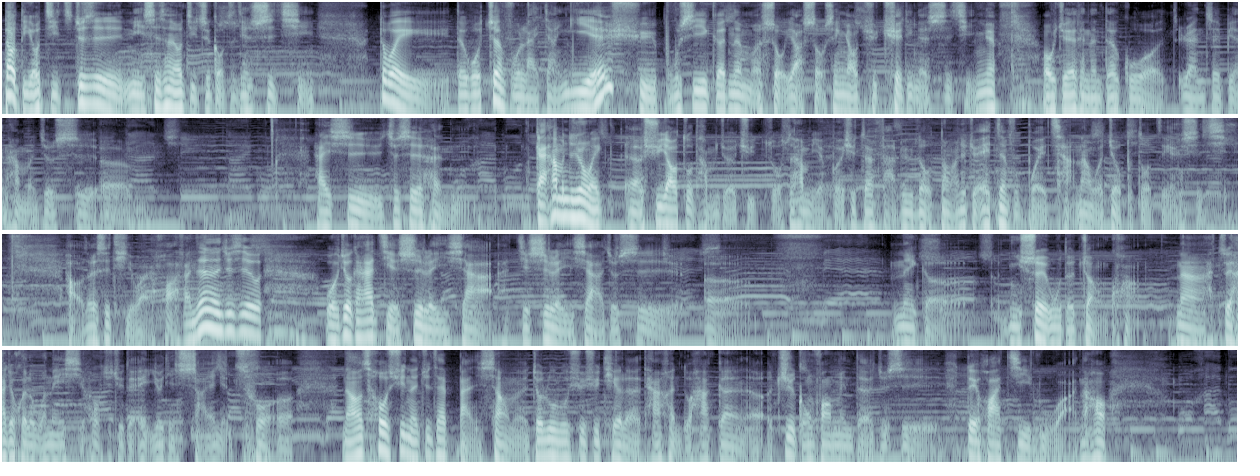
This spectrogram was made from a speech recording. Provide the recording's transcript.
到底有几就是你身上有几只狗这件事情。对德国政府来讲，也许不是一个那么首要、首先要去确定的事情，因为我觉得可能德国人这边他们就是呃，还是就是很该他们就认为呃需要做，他们就会去做，所以他们也不会去钻法律漏洞啊，就觉得哎政府不会查，那我就不做这件事情。好，这个是题外话，反正呢就是我就跟他解释了一下，解释了一下，就是呃。那个你税务的状况，那所以他就回了我那一席后，我就觉得哎有点傻，有点错愕。然后后续呢，就在板上呢，就陆陆续续贴了他很多他跟呃志工方面的就是对话记录啊。然后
